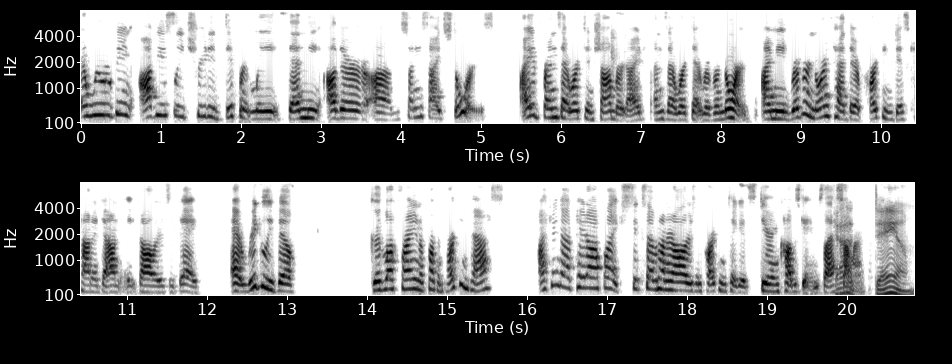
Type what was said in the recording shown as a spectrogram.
and we were being obviously treated differently than the other um, Sunnyside stores. I had friends that worked in Schaumburg. I had friends that worked at River North. I mean, River North had their parking discounted down eight dollars a day. At Wrigleyville, good luck finding a fucking parking pass. I think I paid off like six, seven hundred dollars in parking tickets during Cubs games last God summer. Damn.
